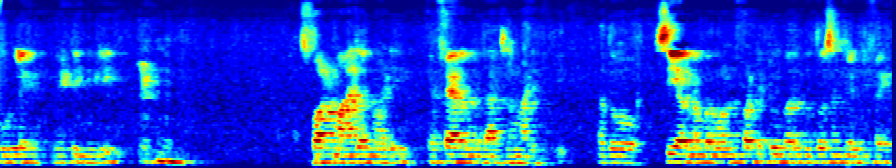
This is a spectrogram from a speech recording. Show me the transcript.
ಕೂಡಲೇ ಭೇಟಿ ನೀಡಿ, ಸ್ಪಾಟ್ ಮಾಜರ್ ಮಾಡಿ ಎಫ್ ಐ ಆರ್ ಅನ್ನು ದಾಖಲು ಮಾಡಿದ್ದೀವಿ. ಅದು C R number one forty two bar two thousand twenty five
